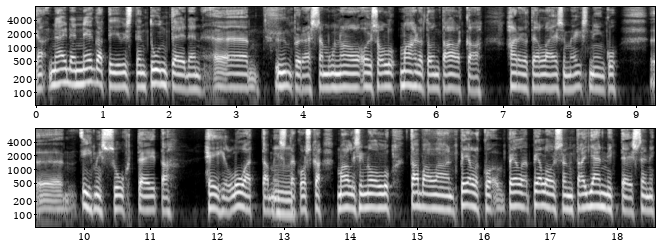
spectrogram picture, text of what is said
Ja näiden negatiivisten tunteiden ö, ympyrässä mun on, olisi ollut mahdotonta alkaa – harjoitella esimerkiksi niin kuin, ö, ihmissuhteita – heihin luottamista, mm. koska mä olisin ollut tavallaan pelko, pel, peloissani tai jännitteissäni,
